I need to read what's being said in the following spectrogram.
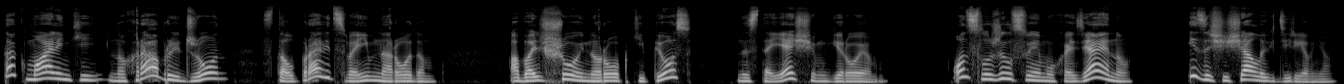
Так маленький, но храбрый Джон стал править своим народом, а большой, но робкий пес — настоящим героем. Он служил своему хозяину и защищал их деревню.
